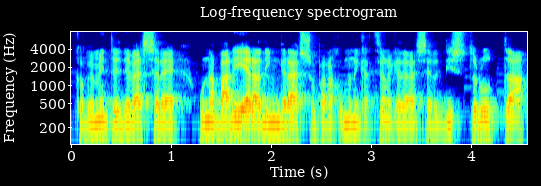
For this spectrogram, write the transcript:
che ovviamente deve essere una barriera d'ingresso per la comunicazione che deve essere distrutta,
